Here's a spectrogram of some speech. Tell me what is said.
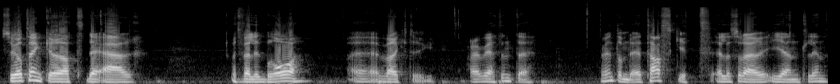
Så jag tänker att det är ett väldigt bra eh, verktyg. Ja, Jag vet inte. Jag vet inte om det är taskigt eller sådär egentligen.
